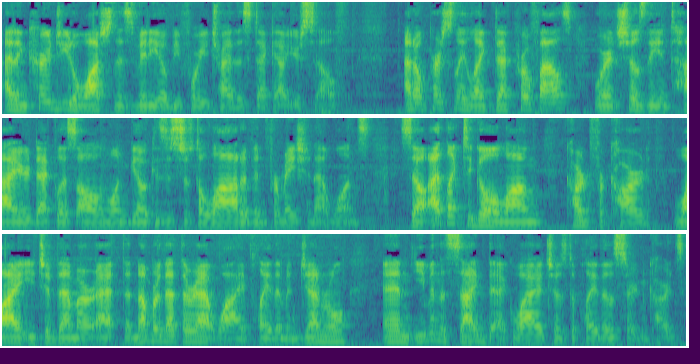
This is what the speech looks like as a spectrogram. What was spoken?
I'd encourage you to watch this video before you try this deck out yourself. I don't personally like deck profiles where it shows the entire deck list all in one go because it's just a lot of information at once. So I'd like to go along card for card why each of them are at the number that they're at, why I play them in general, and even the side deck, why I chose to play those certain cards.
